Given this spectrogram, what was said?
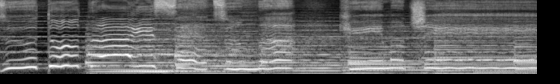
ずっと大切な気持ち。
